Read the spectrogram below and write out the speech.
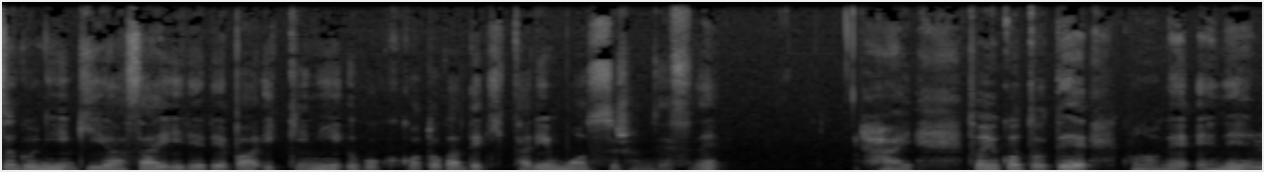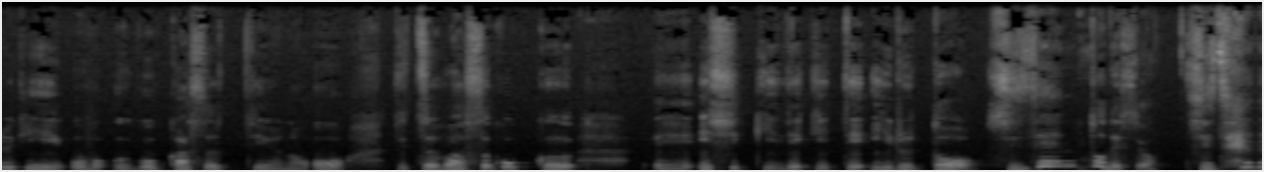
すぐにギアさえ入れれば一気に動くことができたりもするんですね。はい、ということでこのねエネルギーを動かすっていうのを実はすごく、えー、意識できていると自然とですよ自然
